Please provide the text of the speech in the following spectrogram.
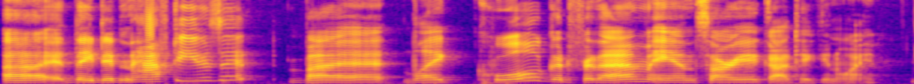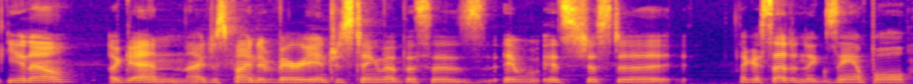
uh, they didn't have to use it, but like, cool, good for them, and sorry it got taken away. You know, again, I just find it very interesting that this is. It, it's just a, like I said, an example.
